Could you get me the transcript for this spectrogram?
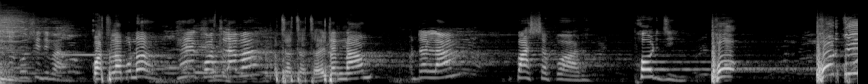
একটু বসিয়ে দিবা। কচলাবো না? হ্যাঁ কসলাবা আচ্ছা আচ্ছা আচ্ছা। এটার নাম? ওটা নাম পাঁচশো power four G four G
